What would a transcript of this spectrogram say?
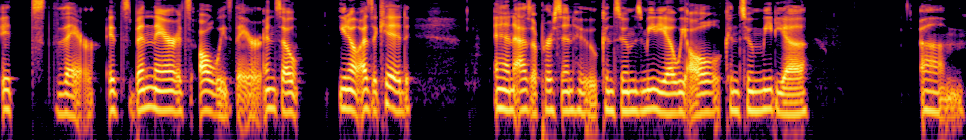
It's there. It's been there. It's always there. And so, you know, as a kid, and as a person who consumes media, we all consume media. Um,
